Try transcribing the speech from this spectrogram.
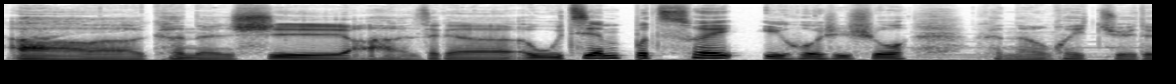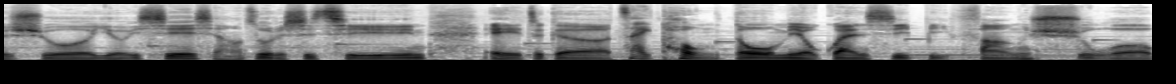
啊、呃，可能是啊、这个无坚不摧，亦或是说可能会觉得说有一些想要做的事情，哎，这个再痛都没有关系。比方说，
